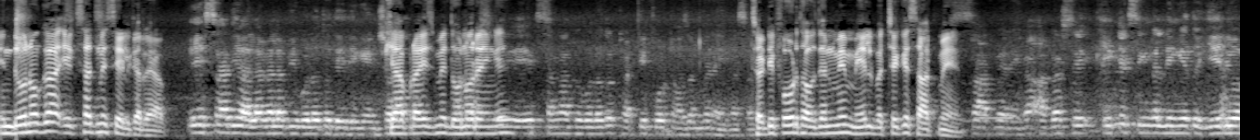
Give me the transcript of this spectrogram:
इन दोनों का एक साथ में सेल कर रहे हैं आप? एक साथ या अलग अलग भी बोलो तो दे देंगे क्या प्राइस में दोनों रहेंगे? एक संगा पे बोलो तो थर्टी फोर थाउज़ेंड में रहेगा थर्टी फोर थाउज़ेंड में मेल बच्चे के साथ में है? साथ में रहेगा। अगर से एक एक सिंगल लेंगे तो ये लियो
